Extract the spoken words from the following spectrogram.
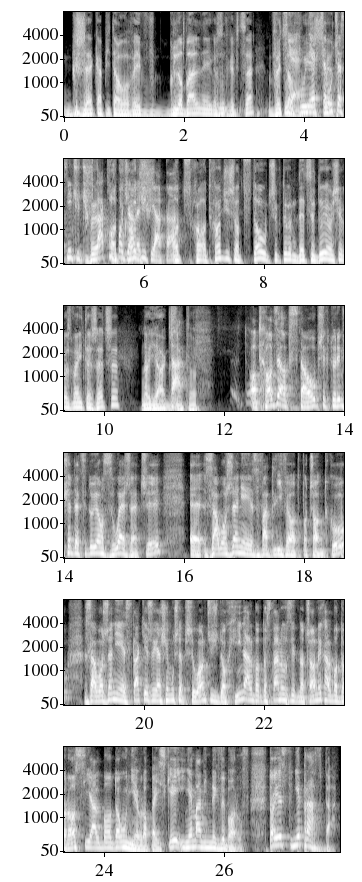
grze kapitałowej, w globalnej rozgrywce? Wycofujesz nie, nie chcę uczestniczyć w takim podziale świata. Od, odchodzisz od stołu, przy którym decydują się rozmaite rzeczy? No jakże tak. to? Odchodzę od stołu, przy którym się decydują złe rzeczy. E, założenie jest wadliwe od początku. Założenie jest takie, że ja się muszę przyłączyć do Chin, albo do Stanów Zjednoczonych, albo do Rosji, albo do Unii Europejskiej i nie mam innych wyborów. To jest nieprawda.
